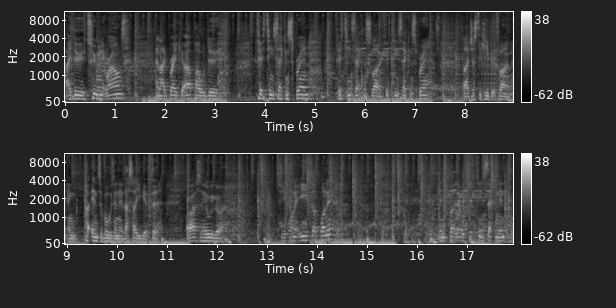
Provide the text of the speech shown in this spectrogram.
I do two minute rounds, and I break it up. I will do 15 second sprint, 15 second slow, 15 second sprint, like just to keep it fun and put intervals in it. That's how you get fit. All right, so here we go. So you want to ease up on it. Then you put a little 15 second interval.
